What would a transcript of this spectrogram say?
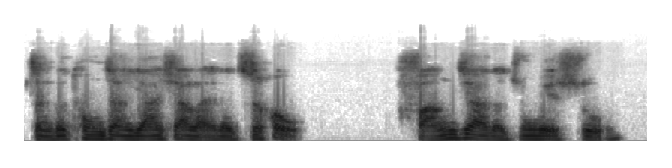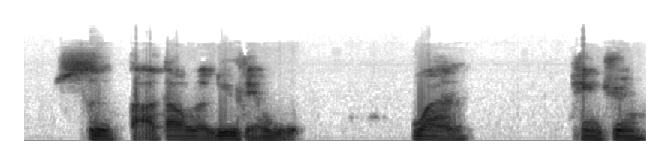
整个通胀压下来了之后，房价的中位数是达到了六点五万平均。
